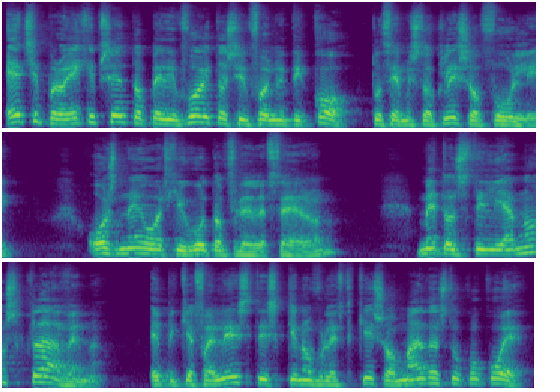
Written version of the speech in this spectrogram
Έτσι προέκυψε το περιβόητο συμφωνητικό του Θεμιστοκλής Σοφούλη ως νέου αρχηγού των φιλελευθέρων με τον Στυλιανός Σκλάβενα, επικεφαλής της κοινοβουλευτικής ομάδας του ΚΚΕ,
